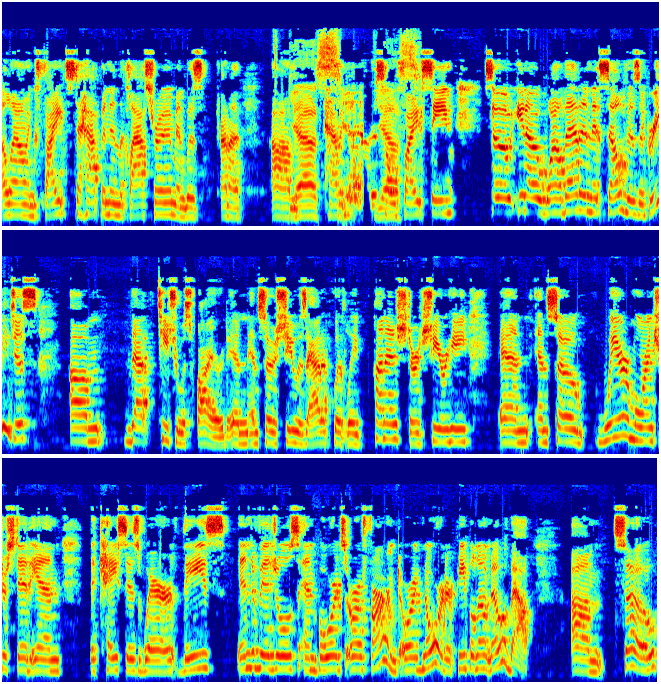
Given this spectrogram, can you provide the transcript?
allowing fights to happen in the classroom and was kind of um, yes. having this yes. whole fight scene. So, you know, while that in itself is egregious, um, that teacher was fired and, and so she was adequately punished or she or he. And, and so we're more interested in the cases where these individuals and boards are affirmed or ignored or people don't know about. Um, so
